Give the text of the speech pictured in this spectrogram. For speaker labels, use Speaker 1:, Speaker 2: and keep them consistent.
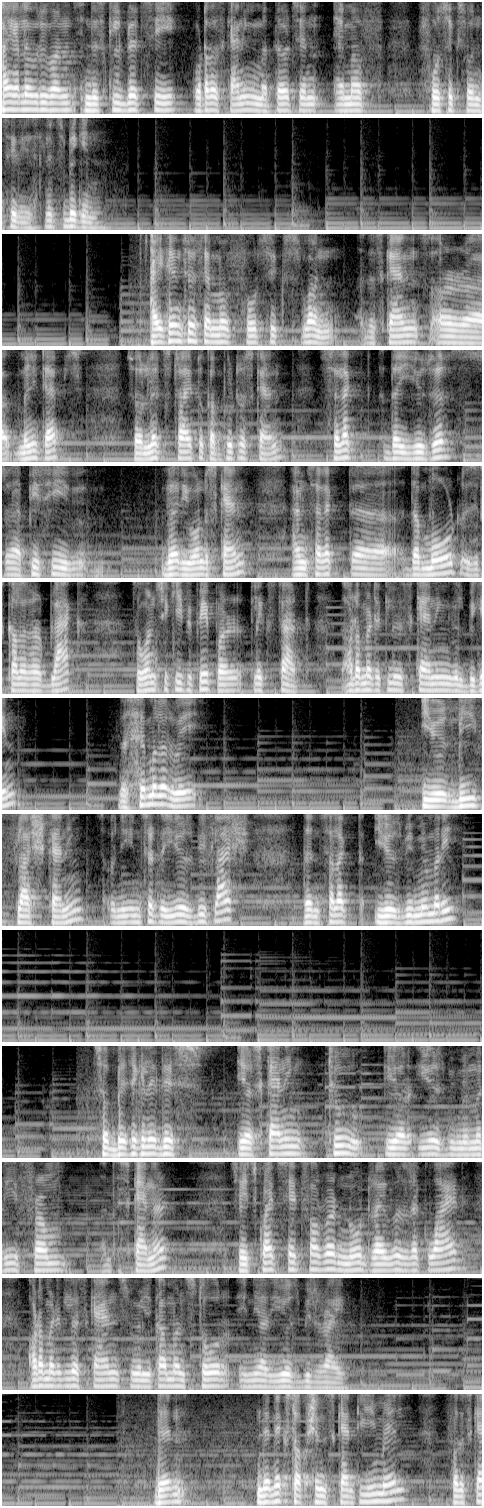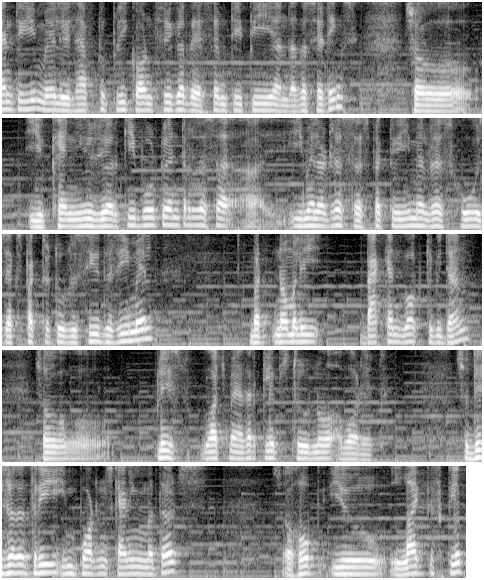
Speaker 1: Hi hello everyone. In this clip let's see what are the scanning methods in MF461 series. Let's begin. iSENSYS MF461 the scans are uh, many types. So let's try to computer scan. Select the user's uh, PC where you want to scan and select uh, the mode. Is it color or black? So once you keep your paper click start. Automatically the scanning will begin the similar way USB flash scanning. So when you insert the USB flash then select USB memory. So basically this you're scanning to your USB memory from the scanner. So it's quite straightforward no drivers required. Automatically the scans will come and store in your USB drive. Then the next option is scan to email. For the scan to email you'll have to pre-configure the SMTP and other settings. So you can use your keyboard to enter this uh, email address respective email address who is expected to receive this email. But normally backend work to be done. So please watch my other clips to know about it. So these are the three important scanning methods. So I hope you like this clip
